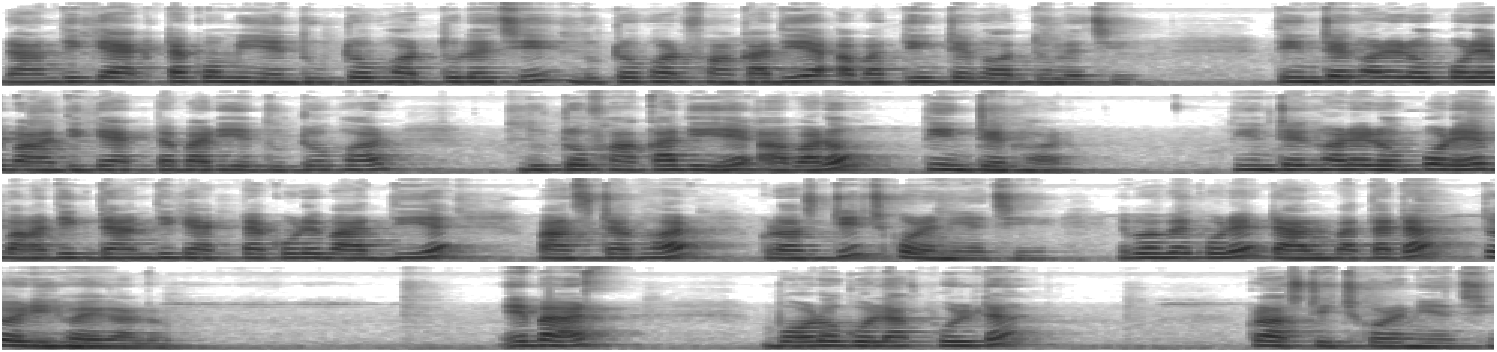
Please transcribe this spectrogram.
ডান দিকে একটা কমিয়ে দুটো ঘর তুলেছি, দুটো ঘর ফাঁকা দিয়ে আবার তিনটে ঘর তুলেছি। তিনটে ঘরের ওপরে বাঁ দিকে একটা বাড়িয়ে দুটো ঘর, দুটো ফাঁকা দিয়ে আবারও তিনটে ঘর। তিনটে ঘরের ওপরে বাঁ দিক ডান দিক একটা করে বাদ দিয়ে পাঁচটা ঘর ক্রস স্টিচ করে নিয়েছি। এভাবে করে ডাল পাতাটা তৈরি হয়ে গেল। এবার বড় গোলাপ ফুলটা ক্রস স্টিচ করে নিয়েছি।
